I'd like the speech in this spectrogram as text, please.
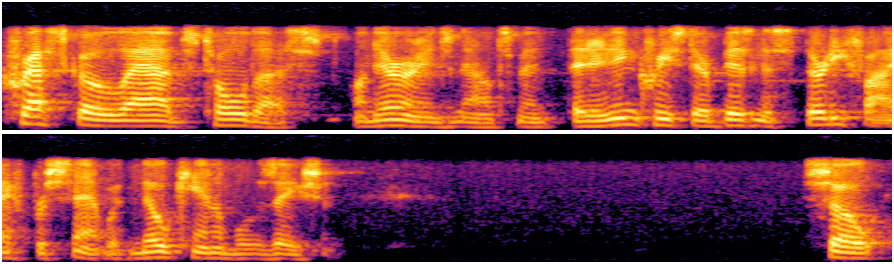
Cresco Labs told us on their earnings announcement that it increased their business 35% with no cannibalization. So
